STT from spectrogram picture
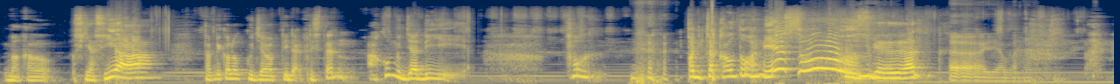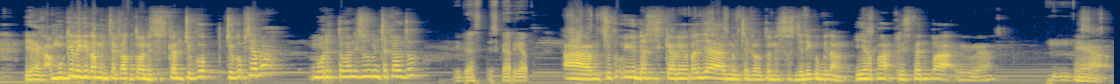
bakal sia-sia tapi kalau ku jawab tidak Kristen aku menjadi pe- pencekal Tuhan Yesus gitu kan Eh, iya benar. ya nggak mungkin lah kita mencekal Tuhan Yesus kan cukup cukup siapa murid Tuhan Yesus mencekal tuh Yudas Iskariot. ah cukup Yudas Iskariot aja mencekal Tuhan Yesus jadi aku bilang iya pak Kristen pak gitu ya Hmm. ya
